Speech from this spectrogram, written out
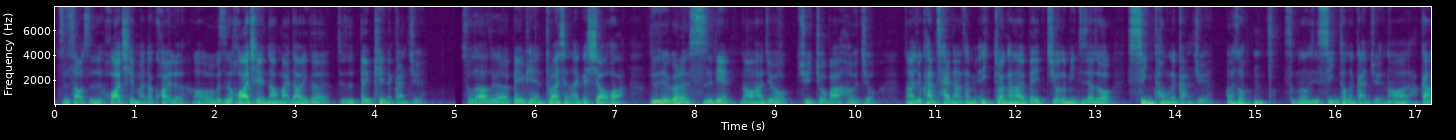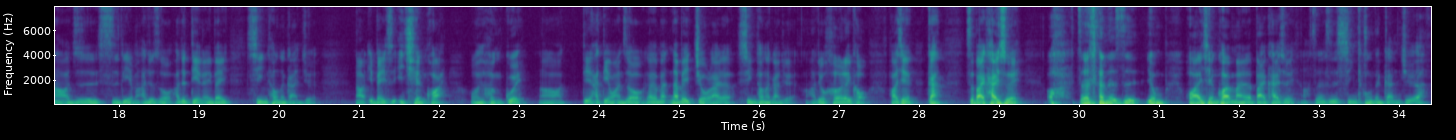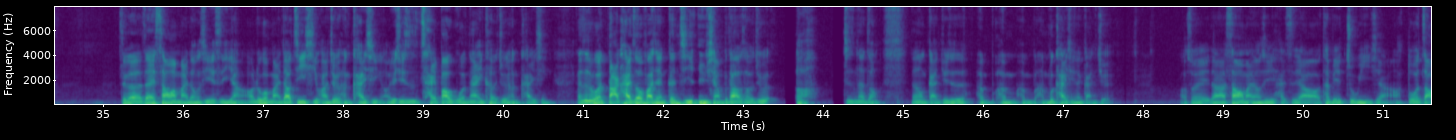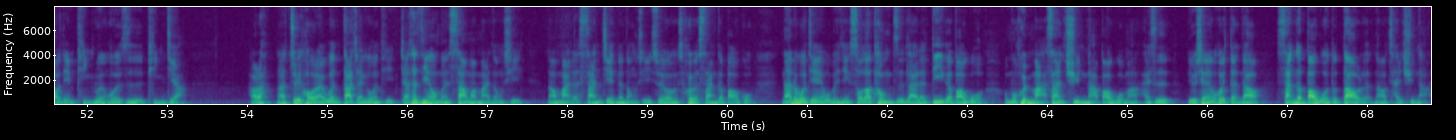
至少是花钱买到快乐啊，而不是花钱然后买到一个就是被骗的感觉。说到这个被骗，突然想到一个笑话，就是有个人失恋，然后他就去酒吧喝酒，然后就看菜单上面，哎，突然看到一杯酒的名字叫做“心痛的感觉”，他就说，嗯，什么东西心痛的感觉？然后刚好就是失恋嘛，他就说，他就点了一杯心痛的感觉，然后一杯是一千块，哦，很贵。然后点他点完之后，那那杯酒来了，心痛的感觉，然后就喝了一口，发现干是白开水。哦，这真的是用花一千块买了白开水啊，真的是心痛的感觉啊！这个在上网买东西也是一样啊，如果买到自己喜欢就会很开心啊，尤其是拆包裹那一刻就会很开心。但是如果打开之后发现跟自己预想不到的时候，就会啊，就是那种那种感觉，就是很很很很不开心的感觉啊。所以大家上网买东西还是要特别注意一下啊，多找一点评论或者是评价。好了，那最后来问大家一个问题：假设今天我们上网买东西。然后买了三间的东西，所以会有三个包裹。那如果今天我们已经收到通知来了第一个包裹，我们会马上去拿包裹吗？还是有些人会等到三个包裹都到了，然后才去拿？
